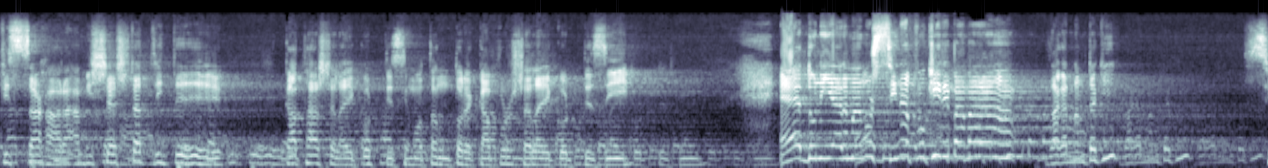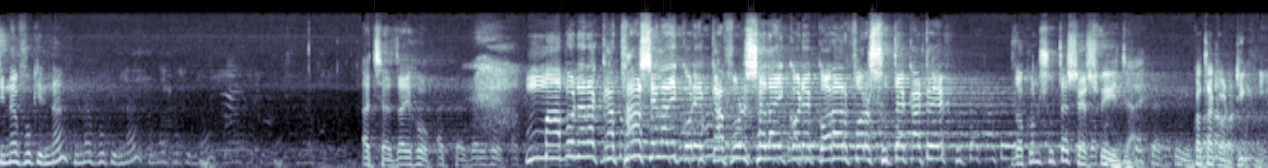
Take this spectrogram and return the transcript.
ফিস সাহারা, আমি শেষ রাত্রিতে কাঁথা সেলাই করতেছি, মতান্তরে কাপড় সেলাই করতেছি। এ দুনিয়ার মানুষ সিনা ফকির বাবা। জায়গার নামটা কি? সিনা ফকির না? আচ্ছা যাই হোক। মা বোনেরা কাঁথা সেলাই করে, কাপড় সেলাই করে, করার পর সুতা কাটে। যখন সুতা শেষ হয়ে যায়, কথা কর ঠিক নেই।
